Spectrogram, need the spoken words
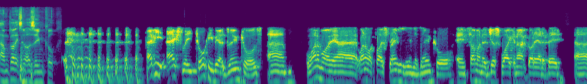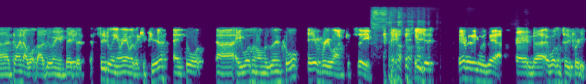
I'm glad it's not a Zoom call. Have you actually talking about Zoom calls? Um, one of my uh, one of my close friends was in a Zoom call, and someone had just woken up, got out of bed, uh, don't know what they were doing in bed, but fiddling around with a computer, and thought uh, he wasn't on the Zoom call. Everyone could see him. he just everything was out, and uh, it wasn't too pretty.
